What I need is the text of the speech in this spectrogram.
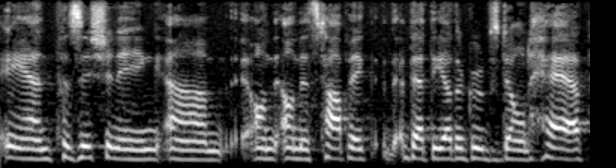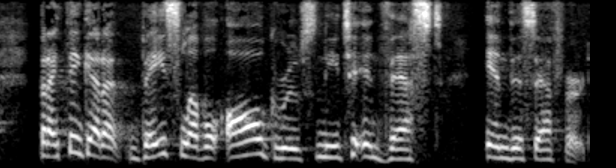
and positioning um, on, on this topic that the other groups don't have. But I think at a base level, all groups need to invest in this effort.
